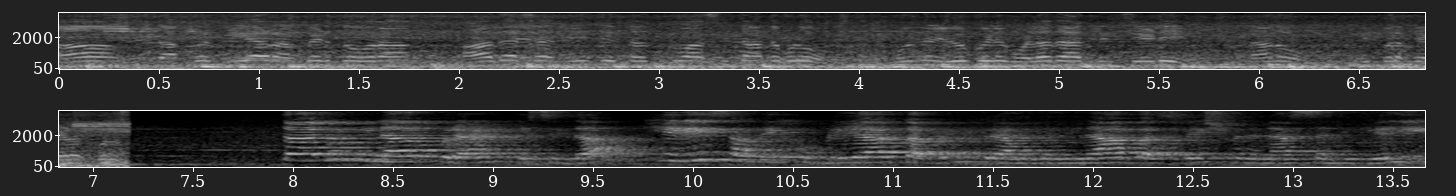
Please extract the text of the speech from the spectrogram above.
ಆ, ಡಾಕ್ಟರ್ ಬಿ ಆರ್ ಅಂಬೇಡ್ಕರ್ ಅವರ ಆದರ್ಶ ನೀತಿ ತತ್ವ ಸಿದ್ಧಾಂತಗಳು ಮುಂದಿನ ಯುವ ಪೀಳಿಗೆ ಒಳ್ಳೆಯದಾಗಲಿ ಅಂತೇಳಿ ನಾನು ನಿಮ್ಮ ಹೇಳಕ್ಕೆ ಬಯಸ್ತೀನಿ. ಪುರಾಣ ಪ್ರಸಿದ್ಧ ಹಿರೇಸಾವೆ ಹುಬ್ಳಿಯ ಕಬಿಲ್ ಗ್ರಾಮದಲ್ಲಿನ ಬಸವೇಶ್ವರನ ಸನ್ನಿಧಿಯಲ್ಲಿ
